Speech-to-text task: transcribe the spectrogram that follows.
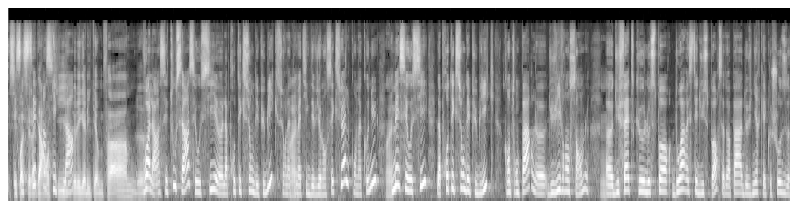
C'est quoi C'est la garantie de l'égalité homme-femme Voilà, c'est tout ça. C'est aussi euh, la protection des publics sur la thématique des violences sexuelles qu'on a connue, mais c'est aussi la protection des publics quand on parle euh, du vivre ensemble, hmm. euh, du fait que le sport doit rester du sport, ça ne doit pas devenir quelque chose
